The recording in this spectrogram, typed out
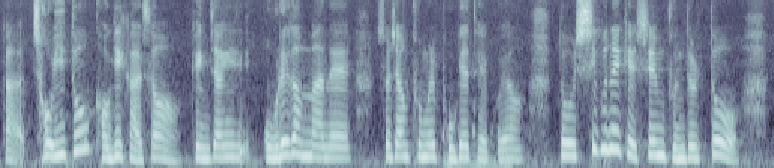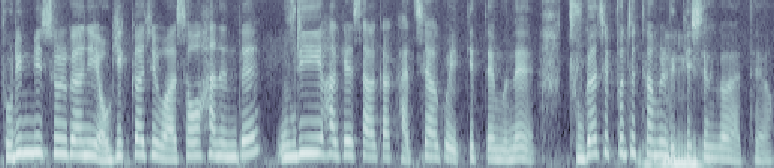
그러니까 저희도 거기 가서 굉장히 오래간만에 소장품을 보게 되고요. 또 시군에 계신 분들도 도립미술관이 여기까지 와서 하는데 우리 학예사가 같이 하고 있기 때문에 두 가지 뿌듯함을 음. 느끼시는 것 같아요.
